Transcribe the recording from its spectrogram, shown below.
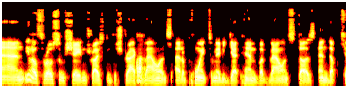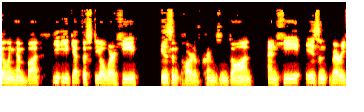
And, you know, throws some shade and tries to distract Ah. Valance at a point to maybe get him, but Valance does end up killing him. But you, you get this deal where he isn't part of Crimson Dawn and he isn't very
